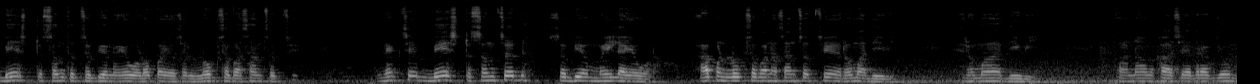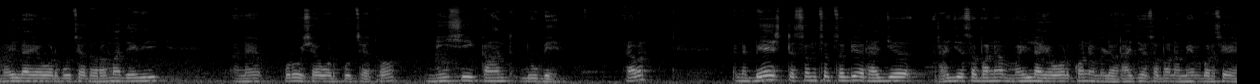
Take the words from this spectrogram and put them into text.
બેસ્ટ સંસદ સભ્યનો એવોર્ડ અપાયો છે, લોકસભા સાંસદ છે. નેક્સ્ટ છે બેસ્ટ સંસદ સભ્ય મહિલા એવોર્ડ. આ પણ લોકસભાના સાંસદ છે રમા દેવી રમા દેવી આ નામ ખાસ યાદ રાખજો, મહિલા એવોર્ડ પૂછે તો રમા દેવી અને પુરુષ એવોર્ડ પૂછે તો નિશિકાંત દુબે. બરાબર? અને બેસ્ટ સંસદ સભ્ય રાજ્ય, રાજ્યસભાના મહિલા એવોર્ડ કોને મળ્યો? રાજ્યસભાના મેમ્બર છે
